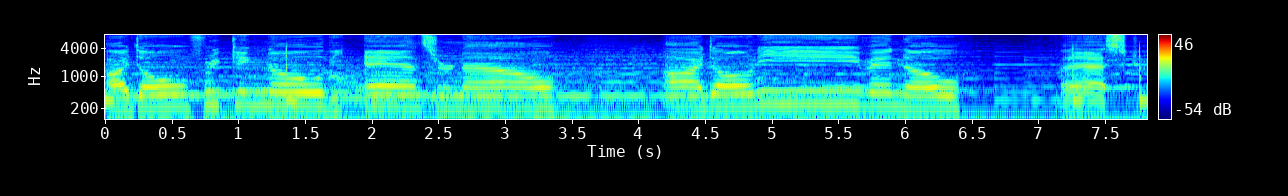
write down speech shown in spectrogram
I don't freaking know the answer now. I don't even know. Ah, screw.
